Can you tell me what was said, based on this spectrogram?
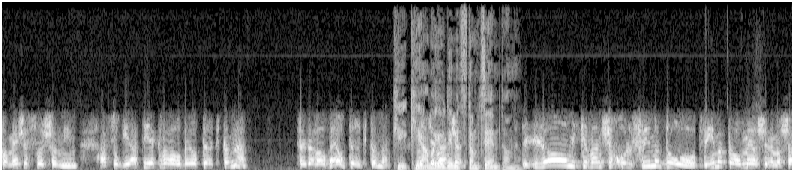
חמש עשרה שנים, הסוגיה תהיה כבר הרבה יותר קטנה. בסדר? הרבה יותר קטנה. כי כי העם היהודי ש- מצטמצם, אתה אומר. לא, מכיוון שחולפים הדורות, ואם אתה אומר שלמשל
